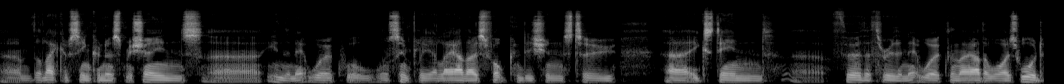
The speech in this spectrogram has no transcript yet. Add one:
Um, the lack of synchronous machines uh, in the network will, will simply allow those fault conditions to uh, extend uh, further through the network than they otherwise would.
